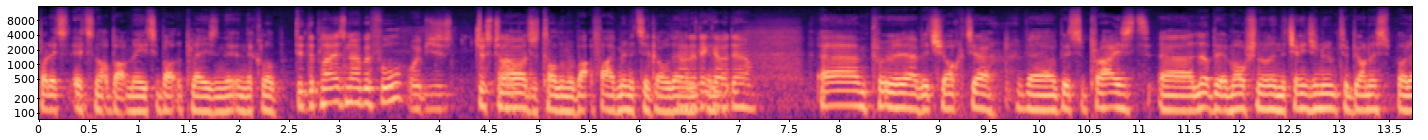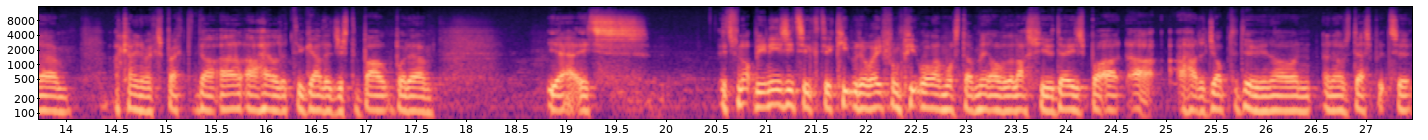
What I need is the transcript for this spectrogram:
But it's it's not about me. It's about the players in the in the club. Did the players know before, or have you just just told? Oh, I just told them about five minutes ago. Then how did it and, go down? Um, probably a bit shocked, yeah. A bit surprised, uh, a little bit emotional in the changing room, to be honest. But um, I kind of expected that. I, I held it together just about. But um, yeah, it's it's not been easy to, to keep it away from people. I must admit over the last few days, but I, I, I had a job to do, you know, and, and I was desperate to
